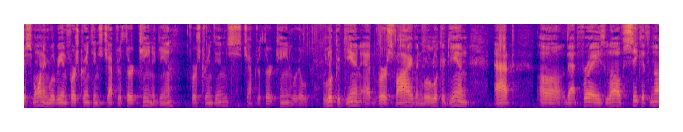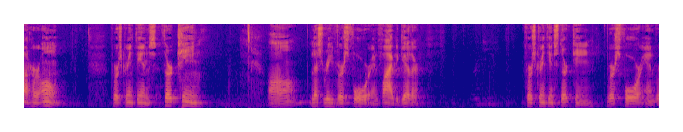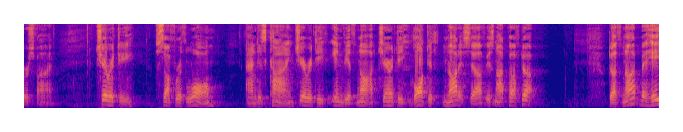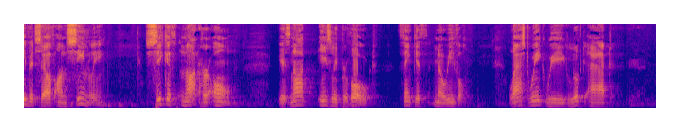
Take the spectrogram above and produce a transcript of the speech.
This morning we'll be in 1 Corinthians chapter 13 again. 1 Corinthians chapter 13. We'll look again at verse 5 and we'll look again at uh, that phrase, love seeketh not her own. 1 Corinthians 13. Uh, let's read verse 4 and 5 together. 1 Corinthians 13, verse 4 and verse 5. Charity suffereth long and is kind. Charity envieth not. Charity vaunteth not itself, is not puffed up, doth not behave itself unseemly, seeketh not her own, is not easily provoked, thinketh no evil. Last week we looked at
